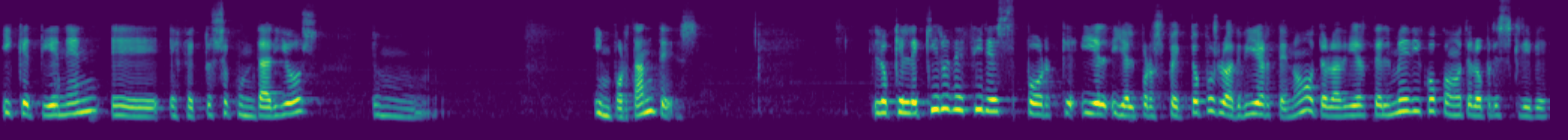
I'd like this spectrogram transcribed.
y que tienen eh, efectos secundarios mm, importantes. Lo que le quiero decir es porque, y el, y el, prospecto pues lo advierte, ¿no? O te lo advierte el médico como te lo prescribe.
